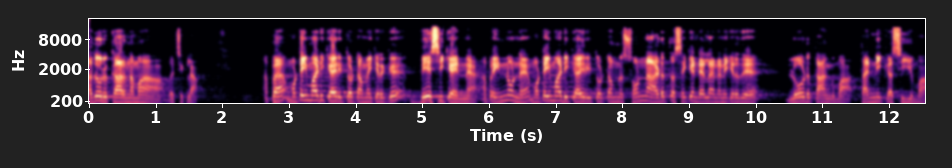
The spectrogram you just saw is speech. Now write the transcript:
அது ஒரு காரணமாக வச்சுக்கலாம். அப்போ மொட்டை மாடி காய்கறி தோட்டம் அமைக்கிறதுக்கு பேசிக்காக என்ன? அப்புறம் இன்னொன்று மொட்டை மாடி காய்கறி தோட்டம்னு சொன்ன அடுத்த செகண்ட் எல்லாம் நினைக்கிறது லோடு தாங்குமா? தண்ணி கசியுமா?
